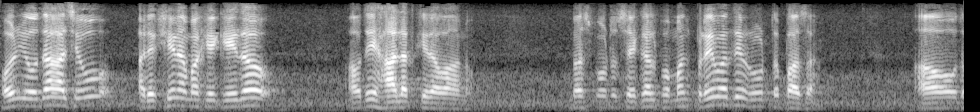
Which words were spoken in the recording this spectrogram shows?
اور یو دا چې و الیکشن مخه کېدو او د حالت کې روانو بس موټر سایکل په من پرې و دې روډ ته پاسا او د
